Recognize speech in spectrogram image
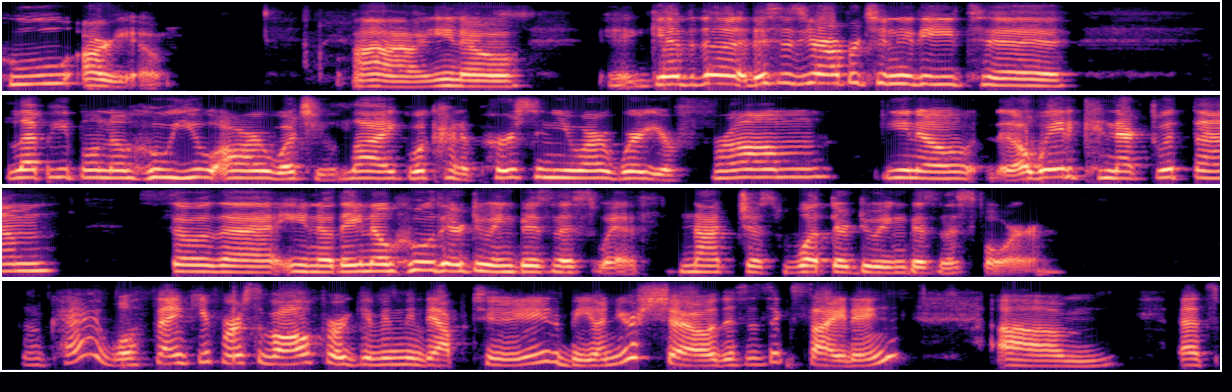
Who are you? Uh, you know, give the this is your opportunity to let people know who you are, what you like, what kind of person you are, where you're from, you know, a way to connect with them so that, you know, they know who they're doing business with, not just what they're doing business for. Okay. Well, thank you, first of all, for giving me the opportunity to be on your show. This is exciting. Um, that's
